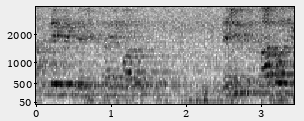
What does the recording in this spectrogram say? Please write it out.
అప్డేటెడ్ జర్నలిస్ట్ అనేవారు జర్నలిస్ట్ కాదు అనే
